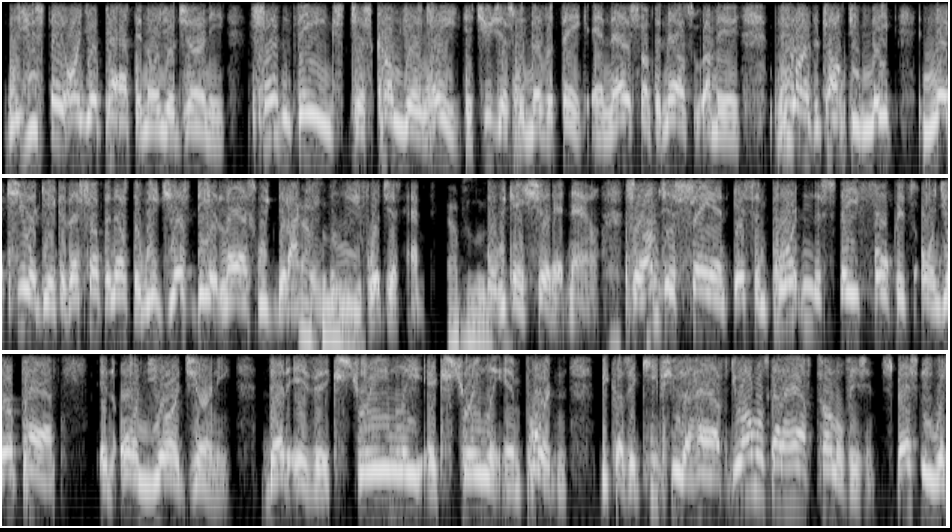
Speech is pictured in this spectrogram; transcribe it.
when you stay on your path and on your journey, certain things just come your way that you just would never think. And there's something else. I mean, we want to talk to you maybe next year again because that's something else that we just did last week that I Absolutely. can't believe what just happened. Absolutely. But we can't share that now. So I'm just saying it's important to stay focused on your path and on your journey. That is extremely, extremely important because it keeps you to have, you almost got to have tunnel vision, especially with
